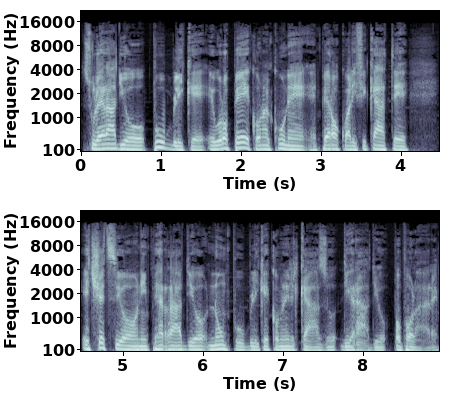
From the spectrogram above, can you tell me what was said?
sulle radio pubbliche europee con alcune eh, però qualificate eccezioni per radio non pubbliche come nel caso di Radio Popolare.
